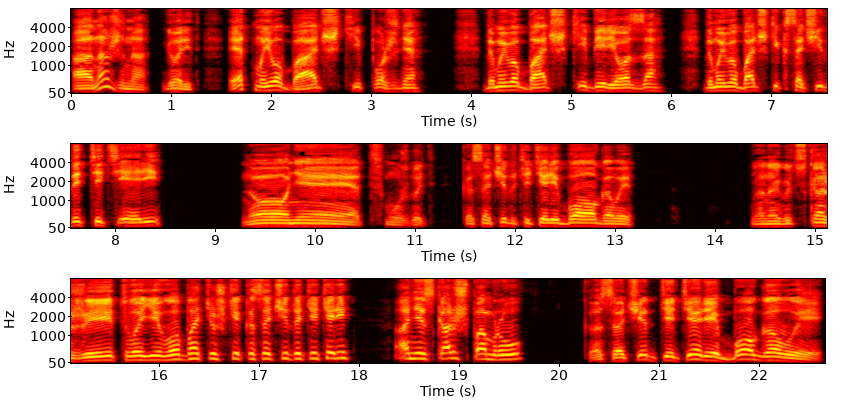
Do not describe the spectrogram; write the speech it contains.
А она, жена, говорит, это моего батюшки пожня, да моего батюшки береза, да моего батюшки косачи да тетери. Но нет, муж говорит, косачи да тетери боговы. Она говорит, скажи твоего батюшки косачи да тетери, а не скажешь, помру. Косачи да тетери боговы.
